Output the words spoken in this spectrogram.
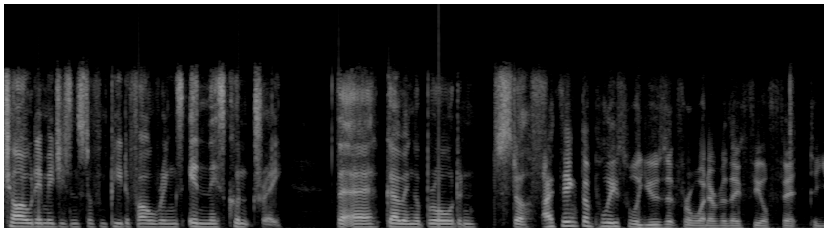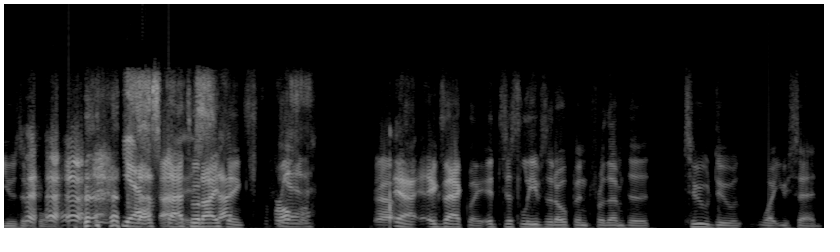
child images and stuff and paedophile rings in this country that are going abroad and stuff. I think the police will use it for whatever they feel fit to use it for. Yeah, I That's what I That's think. Yeah. Yeah. yeah, exactly. It just leaves it open for them to to do what you said,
